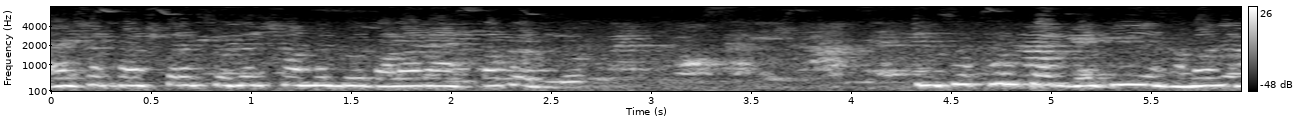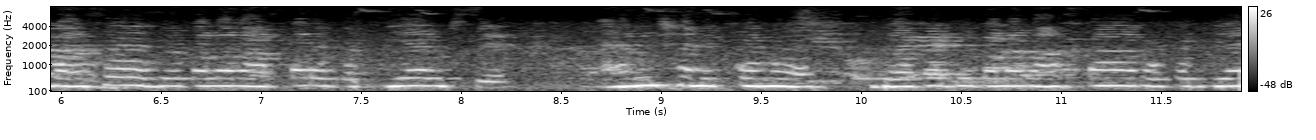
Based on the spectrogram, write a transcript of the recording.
এসে ফস করে চোখের সামনে দোতলা রাস্তা পড়ল কিছুক্ষণ পর দেখি আমাদের বাসা দোতলা রাস্তার উপর দিয়ে উঠছে। আমি স্বামী কোনো দেখো দোতলা রাস্তার উপর দিয়ে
